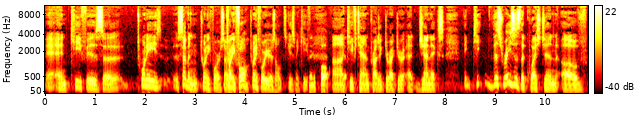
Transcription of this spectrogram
and Keith is. Uh, 27, 24, sorry. 24. 24 years old, excuse me, Keith. 24. Uh, yep. Keith Tan, project director at Genex. This raises the question of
